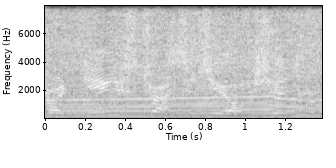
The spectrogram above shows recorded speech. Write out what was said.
for a new strategy option.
